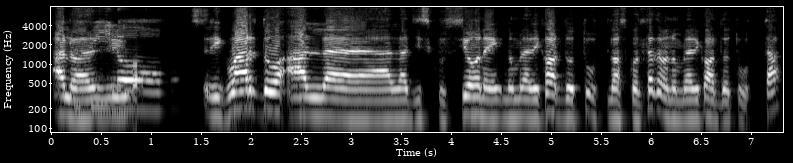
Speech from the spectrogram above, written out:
allora filo- riguardo al- alla discussione non me la ricordo tutta l'ho ascoltata ma non me la ricordo tutta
